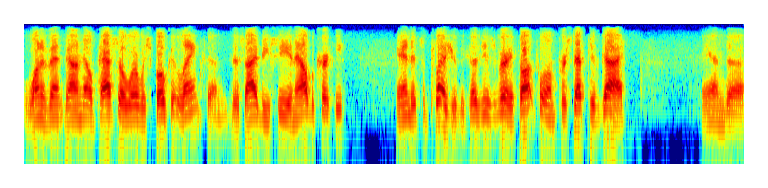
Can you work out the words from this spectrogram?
one event down in El Paso where we spoke at length, and this IBC in Albuquerque. And it's a pleasure because he's a very thoughtful and perceptive guy. And uh,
